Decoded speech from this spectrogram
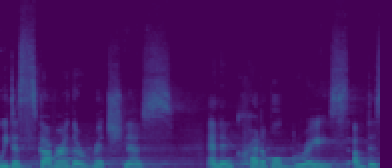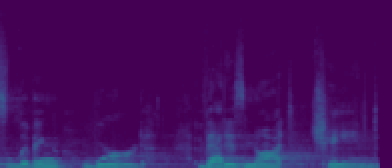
we discover the richness and incredible grace of this living word that is not chained.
